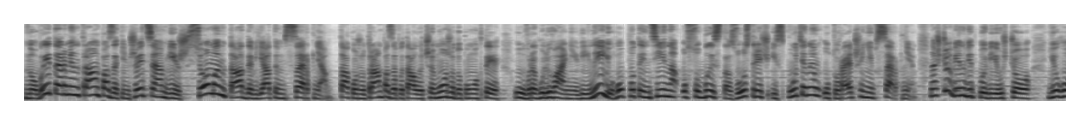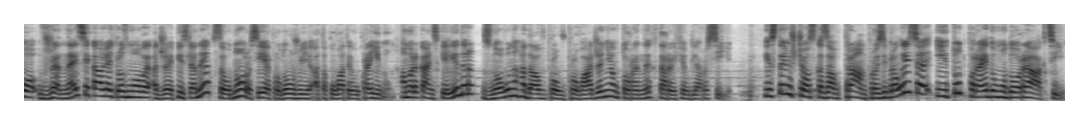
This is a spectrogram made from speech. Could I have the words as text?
новий термін Трампа закінчиться між 7 та 9 серпня. Також у Трампа запитали, чи може допомогти у врегулюванні війни його потенційна особиста зустріч із Путіним у Туреччині в серпні. На що він відповів, що його вже не цікавлять розмови, адже після них все одно Росія продовжує атакувати Україну. Американський лідер знову нагадав про впровадження вторинних тарифів для Росії. І з тим, що сказав Трамп, розібралися, і тут перейдемо до реакцій.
